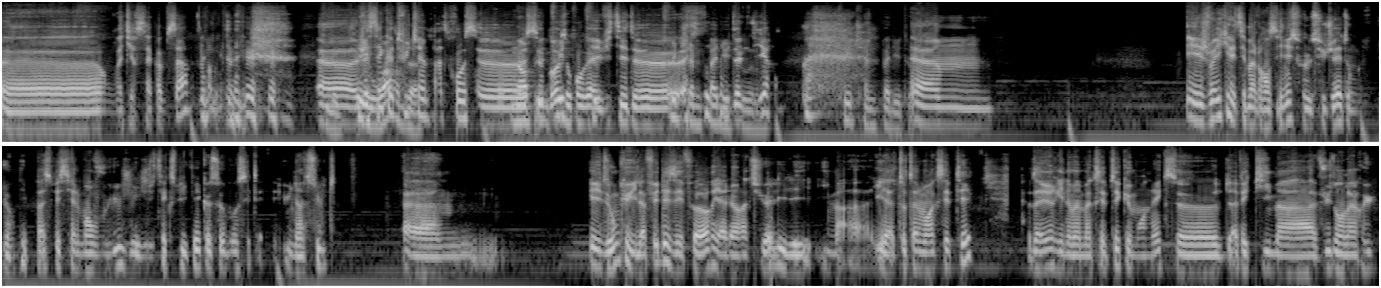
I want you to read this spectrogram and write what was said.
Euh, on va dire ça comme ça. Euh, je sais que. Twitch n'aime pas trop ce, Non, ce Twitch- mot, donc on va éviter de, pas du de tout. le dire. Twitch aime pas du tout. Et je voyais qu'il était mal renseigné sur le sujet, donc je lui en ai pas spécialement voulu. J'ai juste expliqué que ce mot c'était une insulte. Euh, et donc il a fait des efforts et à l'heure actuelle il, est, il, m'a, il a totalement accepté. D'ailleurs il a même accepté que mon ex, euh, avec qui il m'a vu dans la rue,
